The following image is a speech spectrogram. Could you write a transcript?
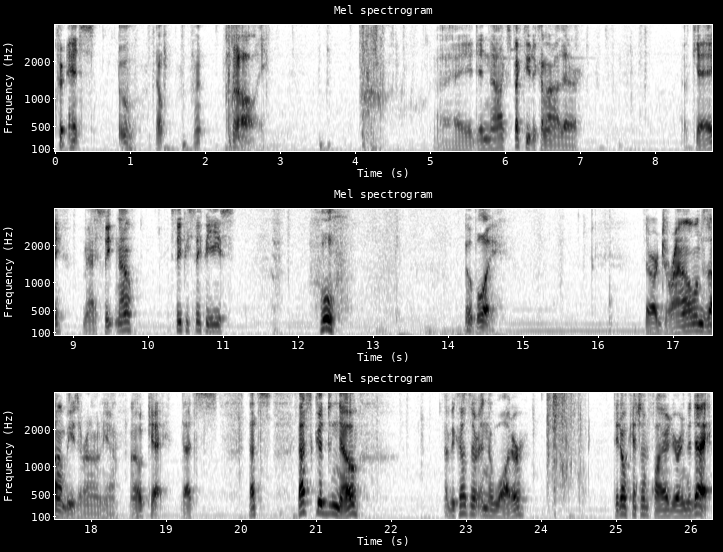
Crit hits. Ooh, nope. Oh. I did not expect you to come out of there. Okay. May I sleep now? Sleepy sleepies. Whew. Oh boy. There are drowned zombies around here. Okay. That's that's that's good to know. And because they're in the water, they don't catch on fire during the day.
